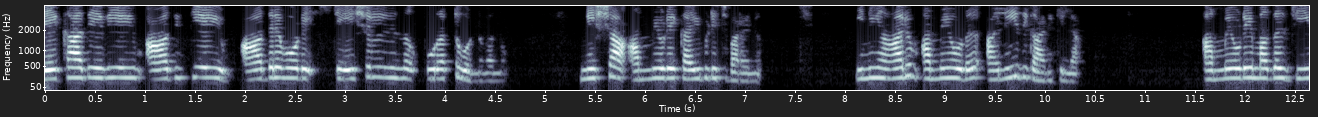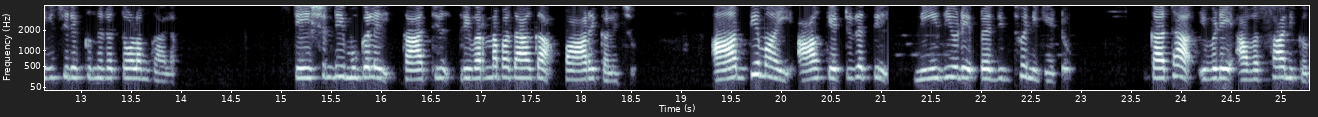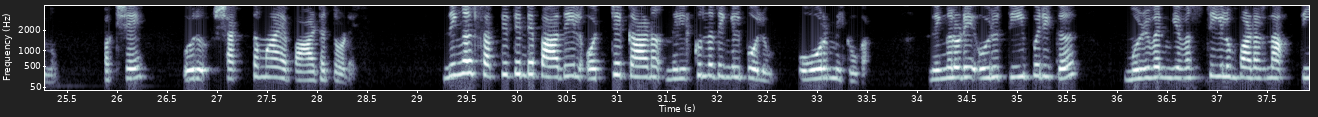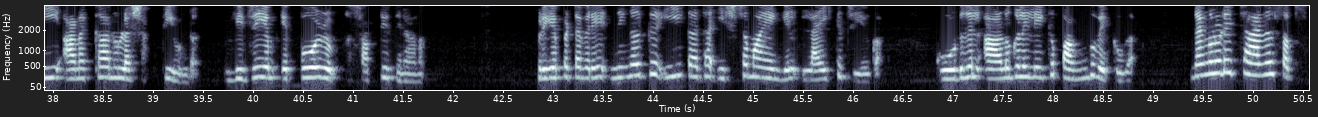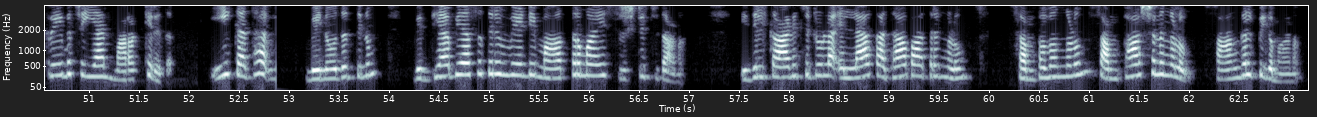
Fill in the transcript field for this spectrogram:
രേഖാദേവിയെയും ആദിത്യയെയും ആദരവോടെ സ്റ്റേഷനിൽ നിന്ന് പുറത്തു കൊണ്ടുവന്നു. നിഷ അമ്മയുടെ കൈപിടിച്ച് പറഞ്ഞു ഇനി ആരും അമ്മയോട് അനീതി കാണിക്കില്ല. അമ്മയുടെ മകൾ ജീവിച്ചിരിക്കുന്നിടത്തോളം കാലം സ്റ്റേഷന്റെ മുകളിൽ കാറ്റിൽ ത്രിവർണ പതാക പാറിക്കളിച്ചു. ആദ്യമായി ആ കെട്ടിടത്തിൽ നീതിയുടെ പ്രതിധ്വനി കേട്ടു. കഥ ഇവിടെ അവസാനിക്കുന്നു. പക്ഷേ ഒരു ശക്തമായ പാഠത്തോടെ. നിങ്ങൾ സത്യത്തിന്റെ പാതയിൽ ഒറ്റക്കാണ് നിൽക്കുന്നതെങ്കിൽ പോലും ഓർമ്മിക്കുക. നിങ്ങളുടെ ഒരു തീപ്പൊരിക്ക് മുഴുവൻ വ്യവസ്ഥയിലും പടർന്ന തീ അണക്കാനുള്ള ശക്തിയുണ്ട്. വിജയം എപ്പോഴും സത്യത്തിനാണ്. പ്രിയപ്പെട്ടവരെ നിങ്ങൾക്ക് ഈ കഥ ഇഷ്ടമായെങ്കിൽ ലൈക്ക് ചെയ്യുക. കൂടുതൽ ആളുകളിലേക്ക് പങ്കുവെക്കുക. ഞങ്ങളുടെ ചാനൽ സബ്സ്ക്രൈബ് ചെയ്യാൻ മറക്കരുത്. ഈ കഥ വിനോദത്തിനും വിദ്യാഭ്യാസത്തിനും വേണ്ടി മാത്രമായി സൃഷ്ടിച്ചതാണ്. ഇതിൽ കാണിച്ചിട്ടുള്ള എല്ലാ കഥാപാത്രങ്ങളും സംഭവങ്ങളും സംഭാഷണങ്ങളും സാങ്കല്പികമാണ്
